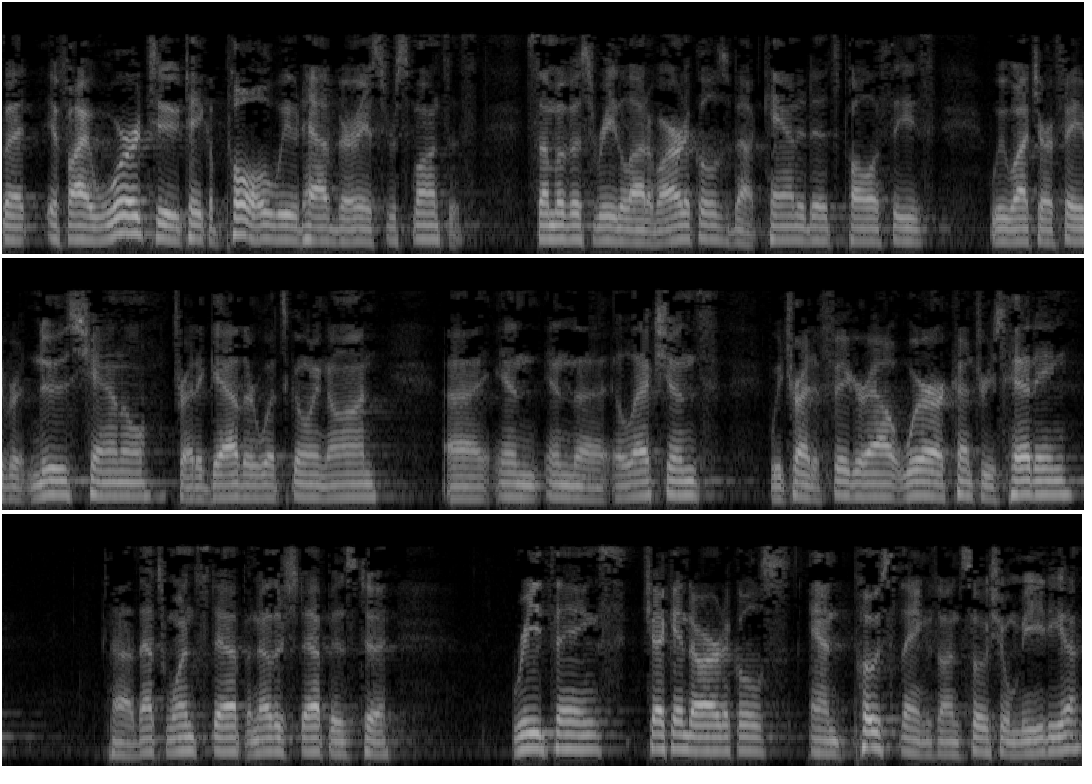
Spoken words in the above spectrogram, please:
but if I were to take a poll, we would have various responses. Some of us read a lot of articles about candidates, policies. We watch our favorite news channel, try to gather what's going on uh, in in the elections. We try to figure out where our country's heading. Uh, that's one step. Another step is to read things, check into articles, and post things on social media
